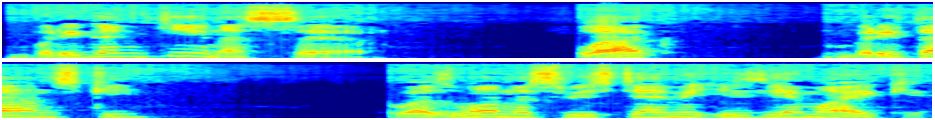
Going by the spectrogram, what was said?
Бригантина, сэр. Флаг? Британский. Возможно, с вестями из Ямайки.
